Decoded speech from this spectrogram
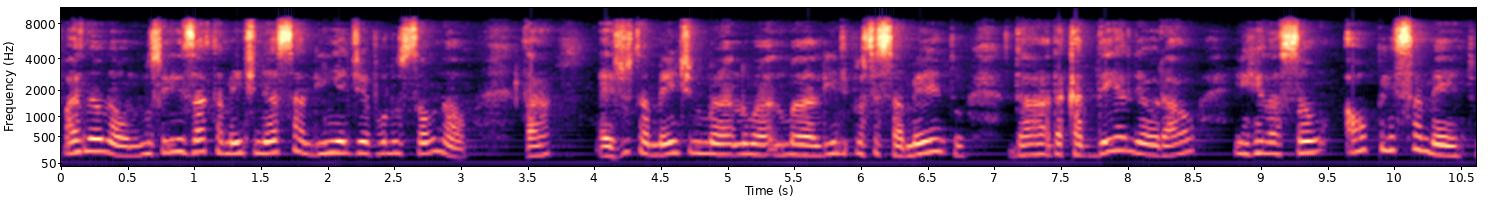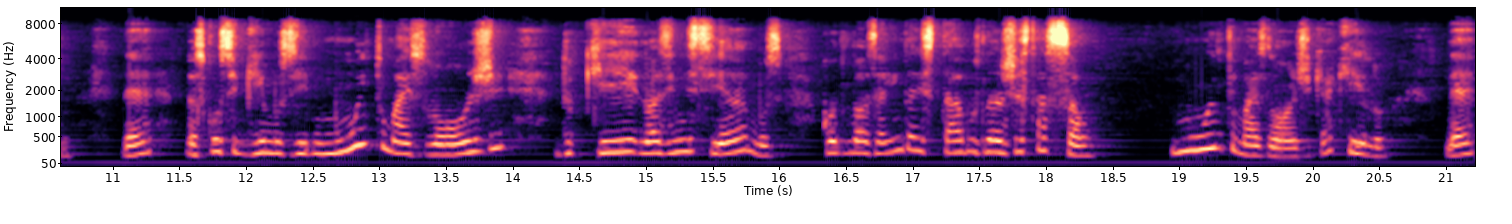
mas não, não, não seria exatamente nessa linha de evolução não, tá? É justamente numa, numa, numa linha de processamento da, da cadeia neural em relação ao pensamento. Né? Nós conseguimos ir muito mais longe do que nós iniciamos quando nós ainda estávamos na gestação. Muito mais longe que aquilo. Né?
